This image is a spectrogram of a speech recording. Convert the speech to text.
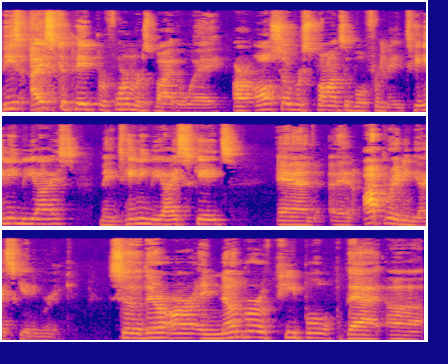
These ice capade performers, by the way, are also responsible for maintaining the ice maintaining the ice skates, and, and operating the ice skating rink. So there are a number of people that uh,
